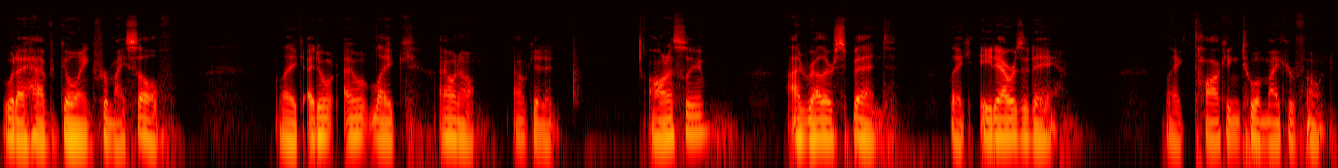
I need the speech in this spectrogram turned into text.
what I have going for myself. Like I don't I don't like I don't know. I don't get it. Honestly, I'd rather spend like 8 hours a day like talking to a microphone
